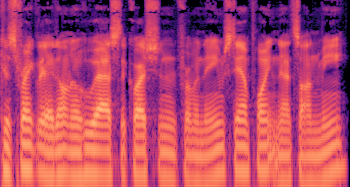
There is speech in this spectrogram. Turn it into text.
because frankly, I don't know who asked the question from a name standpoint, and that's on me.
